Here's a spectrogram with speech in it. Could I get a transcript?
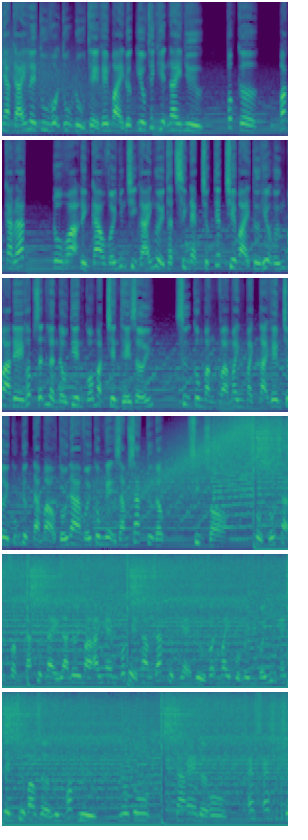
Nhà cái Lê Tu hội tụ đủ thể game bài được yêu thích hiện nay như poker, baccarat, đồ họa đỉnh cao với những chị gái người thật xinh đẹp trực tiếp chia bài từ hiệu ứng 3D hấp dẫn lần đầu tiên có mặt trên thế giới. Sự công bằng và manh bạch tại game chơi cũng được đảm bảo tối đa với công nghệ giám sát tự động, xịn sò. Sổ số sản phẩm cá cược này là nơi mà anh em có thể tham giác cược nhẹ thử vận may của mình với những cái tên chưa bao giờ ngừng hot như Lotto, KNO, SSC,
